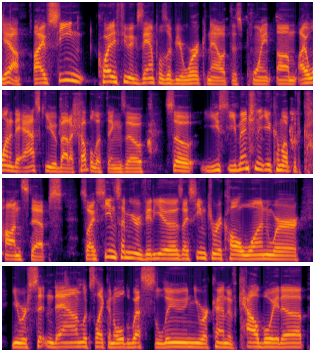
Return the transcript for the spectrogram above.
Yeah, I've seen quite a few examples of your work now at this point. Um, I wanted to ask you about a couple of things though. So you you mentioned that you come up with concepts. So I've seen some of your videos. I seem to recall one where you were sitting down, looks like an old west saloon. You were kind of cowboyed up.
